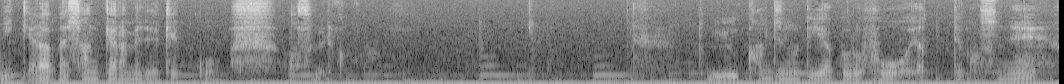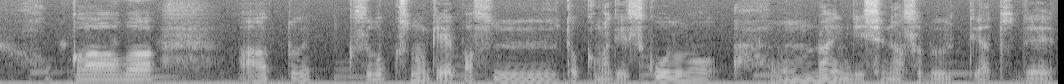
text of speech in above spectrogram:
2キャラ目、3キャラ目で結構遊べるかもな。という感じのディアブロ4をやってますね。他は、あと、Xbox のゲーパスとか、まあ、 Discord のオンラインで一緒に遊ぶってやつで、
